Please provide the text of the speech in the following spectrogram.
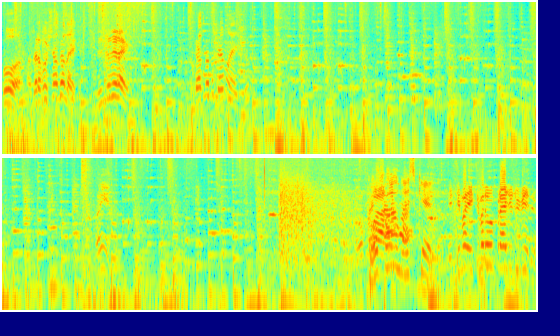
Boa, agora roxada alega. Dentro da delega. O cara tá no pé mais, viu? Foi indo. Opa, Opa! da esquerda. Em cima, em cima do prédio de vidro.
